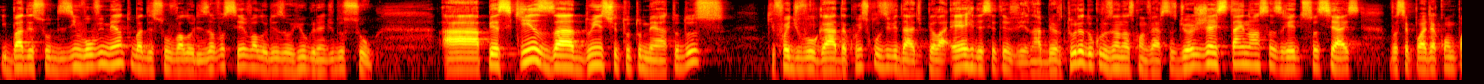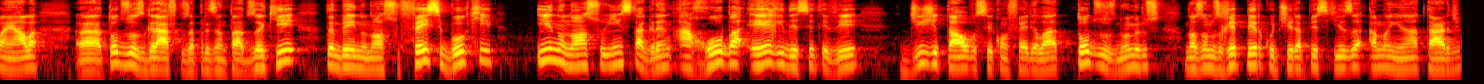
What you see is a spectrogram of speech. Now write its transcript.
E Badesul Desenvolvimento, Badesul valoriza você, valoriza o Rio Grande do Sul. A pesquisa do Instituto Métodos, que foi divulgada com exclusividade pela RDC TV na abertura do Cruzando as Conversas de hoje, já está em nossas redes sociais. Você pode acompanhá-la, uh, todos os gráficos apresentados aqui, também no nosso Facebook, e no nosso Instagram, RDCTV Digital. Você confere lá todos os números. Nós vamos repercutir a pesquisa amanhã à tarde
